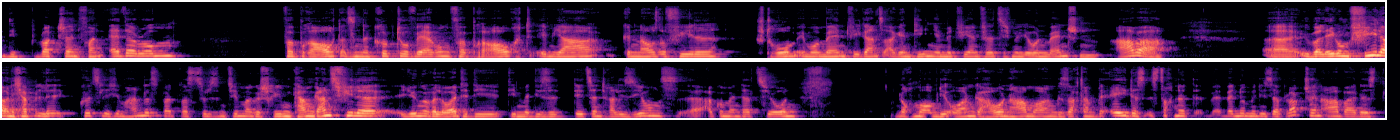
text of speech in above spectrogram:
die Blockchain von Ethereum verbraucht, also eine Kryptowährung verbraucht im Jahr genauso viel Strom im Moment wie ganz Argentinien mit 44 Millionen Menschen. Aber äh, Überlegung vieler, und ich habe kürzlich im Handelsblatt was zu diesem Thema geschrieben, kamen ganz viele jüngere Leute, die, die mir diese Dezentralisierungsargumentation nochmal um die Ohren gehauen haben und gesagt haben, ey, das ist doch nicht, wenn du mit dieser Blockchain arbeitest,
